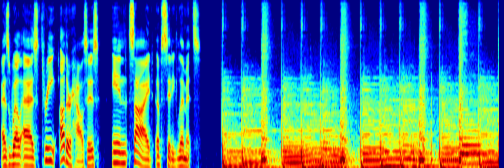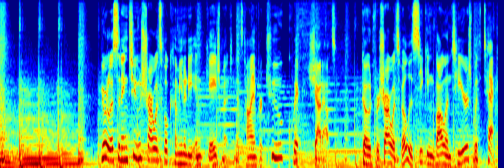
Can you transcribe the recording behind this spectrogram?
as well as three other houses inside of city limits. You're listening to Charlottesville Community Engagement, and it's time for two quick shoutouts. Code for Charlottesville is seeking volunteers with tech,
